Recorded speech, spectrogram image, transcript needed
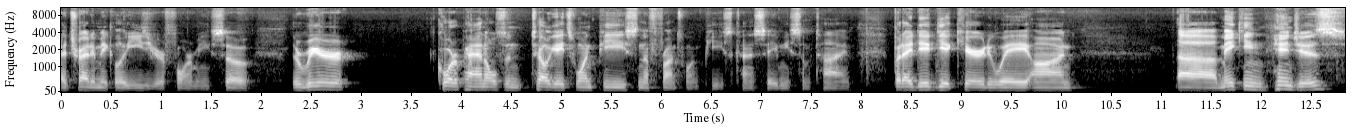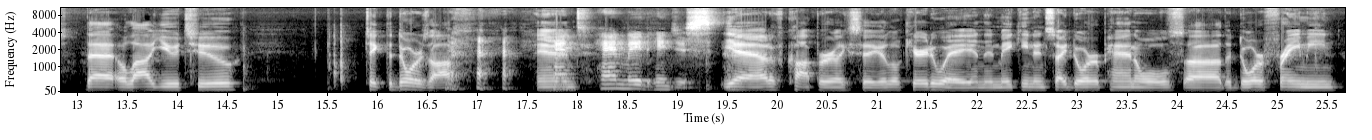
I try to make it a little easier for me. So the rear quarter panels and tailgates one piece and the front's one piece, kind of save me some time. But I did get carried away on uh, making hinges that allow you to take the doors off. and Hand, handmade hinges. yeah, out of copper, like I say, a little carried away, and then making inside door panels, uh, the door framing.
